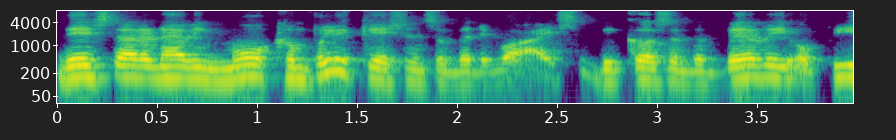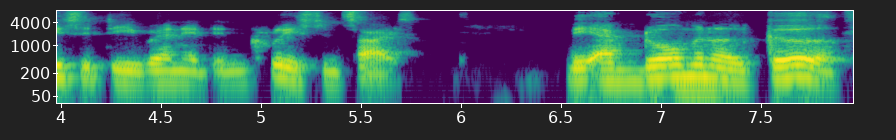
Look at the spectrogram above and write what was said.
they started having more complications of the device because of the very obesity when it increased in size. The abdominal girth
